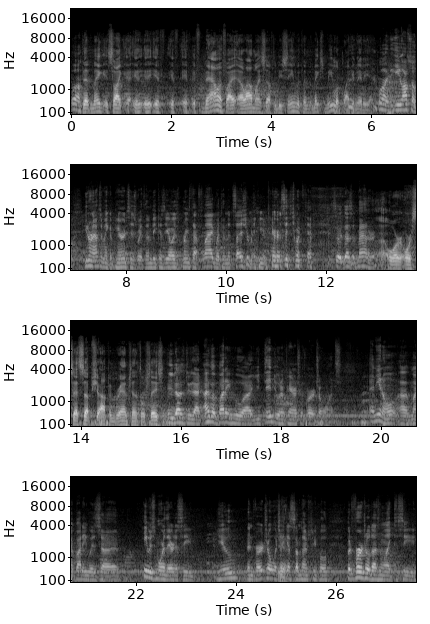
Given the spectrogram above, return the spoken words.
that make it's like if, if if if now if I allow myself to be seen with him, it makes me look like an idiot. Well, you also you don't have to make appearances with him because he always brings that flag with him that says you're making appearances with him, so it doesn't matter. or or sets up shop in Grand Central Station. He does do that. I have a buddy who uh, you did do an appearance with Virgil once, and you know, uh, my buddy was uh, he was more there to see you than Virgil, which I guess sometimes people. But Virgil doesn't like to see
